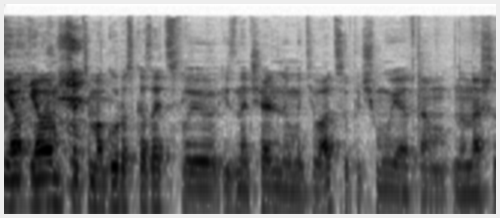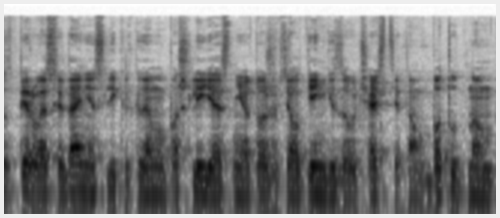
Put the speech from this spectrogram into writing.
Я, я вам, кстати, могу рассказать свою изначальную мотивацию, почему я там на наше первое свидание с Ликой, когда мы пошли, я с нее тоже взял деньги за участие там в батутном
